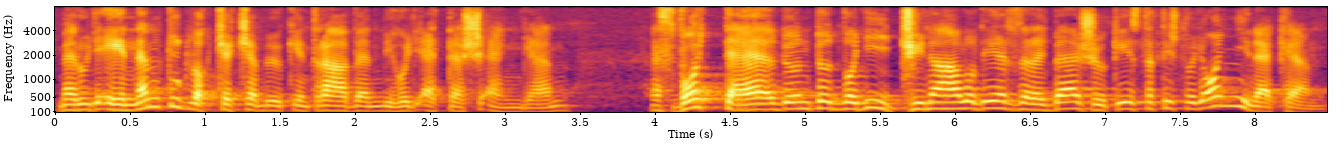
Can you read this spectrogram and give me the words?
Mert ugye én nem tudlak csecsemőként rávenni, hogy etes engem. Ezt vagy te eldöntöd, vagy így csinálod, érzel egy belső késztetést, vagy annyi nekem.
